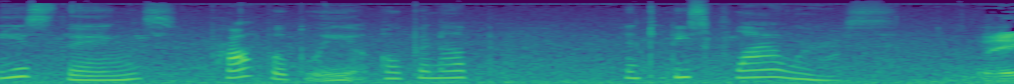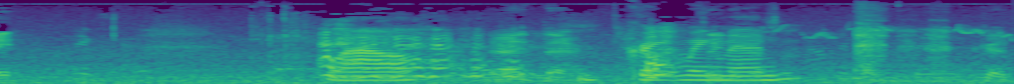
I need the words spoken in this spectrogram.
These things probably open up into these flowers. Wait. Wow. Right there. Great wingman. Good.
